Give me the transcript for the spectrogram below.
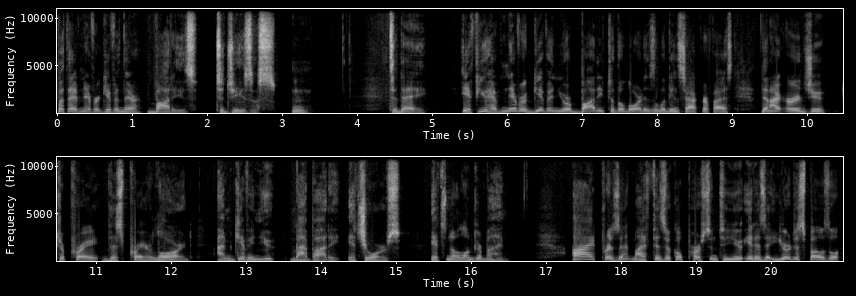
but they've never given their bodies to Jesus. Mm. Today, if you have never given your body to the Lord as a living sacrifice, then I urge you to pray this prayer Lord, I'm giving you my body. It's yours. It's no longer mine. I present my physical person to you. It is at your disposal.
